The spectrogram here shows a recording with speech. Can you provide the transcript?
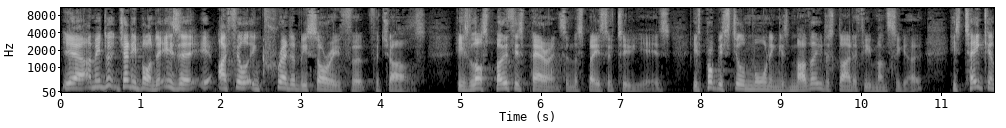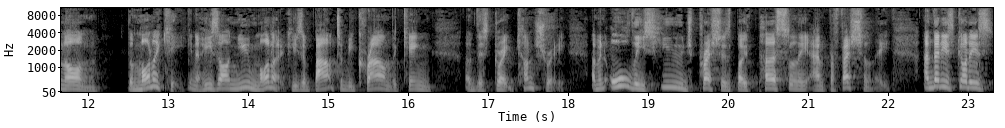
Yeah, I mean, look, Jennie Bond, it is a. It, I feel incredibly sorry for, for Charles. He's lost both his parents in the space of two years. He's probably still mourning his mother, who just died a few months ago. He's taken on the monarchy. You know, he's our new monarch. He's about to be crowned the king of this great country. I mean, all these huge pressures, both personally and professionally. And then he's got his,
